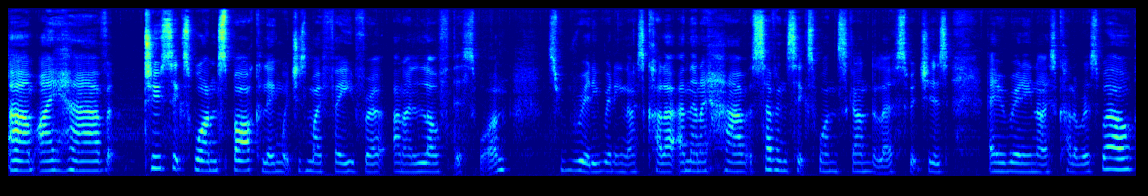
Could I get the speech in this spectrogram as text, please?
Um, I have 261 Sparkling, which is my favourite, and I love this one. It's really, really nice colour. And then I have 761 Scandalous, which is a really nice colour as well.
